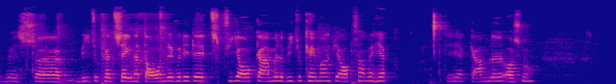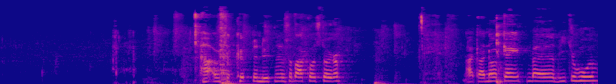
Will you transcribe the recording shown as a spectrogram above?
hvis øh, videokvaliteten er dårlig. Det er fordi, det er et fire år gammelt videokamera, jeg optager med her. Det her gamle Osmo. har jo så købt det nyt, men det er så bare gået stykker. Nej, der er noget galt med videohovedet.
